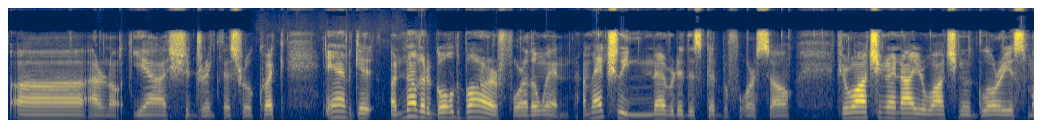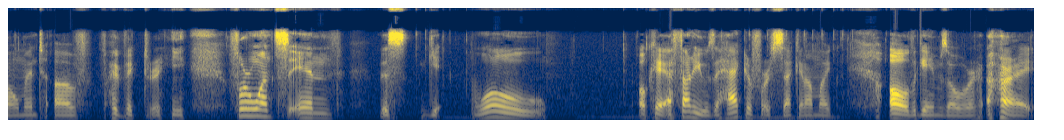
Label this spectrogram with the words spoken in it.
Uh, I don't know. Yeah, I should drink this real quick and get another gold bar for the win. I'm actually never did this good before, so if you're watching right now, you're watching a glorious moment of my victory. for once in this. Whoa. Okay, I thought he was a hacker for a second. I'm like, oh, the game's over. All right.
